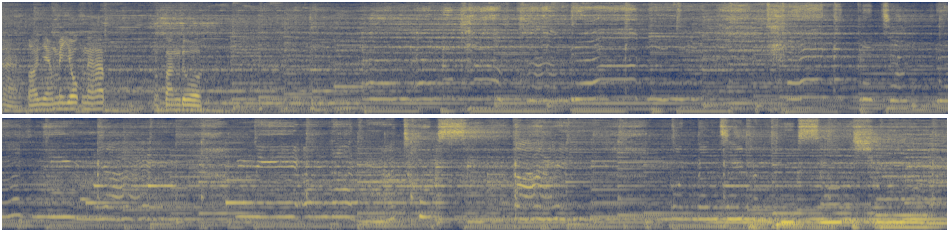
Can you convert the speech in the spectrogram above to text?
อ่าตอนยังไม่ยกนะครับมาฟังดู ทุกสิ่งไปมนต์ดนใจมันถูกสองชีวิ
